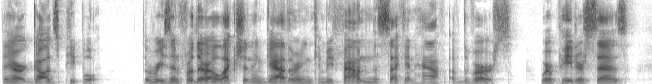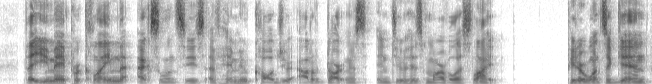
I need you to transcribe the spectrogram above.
They are God's people. The reason for their election and gathering can be found in the second half of the verse, where Peter says, That you may proclaim the excellencies of him who called you out of darkness into his marvelous light. Peter once again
